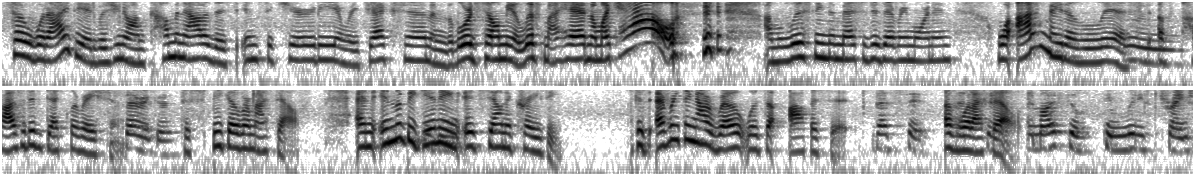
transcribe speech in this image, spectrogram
So what I did was, you know, I'm coming out of this insecurity and rejection, and the Lord's telling me to lift my head, and I'm like, how? I'm listening to messages every morning. Well, I made a list of mm. positive declarations Very good. to speak over myself. And in the mm-hmm. beginning, it sounded crazy because everything I wrote was the opposite. That's it. Of what I it. felt. It might feel seem really strange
